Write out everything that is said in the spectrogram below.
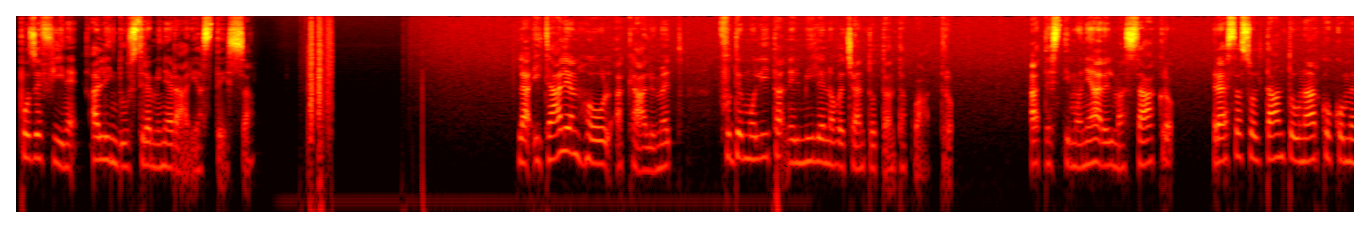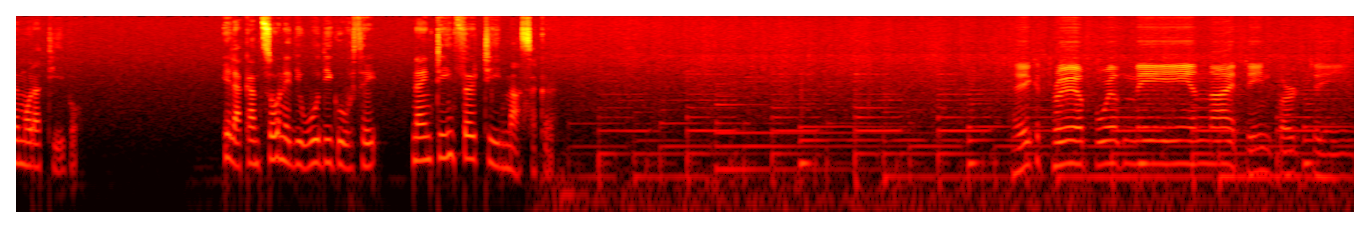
pose fine all'industria mineraria stessa. La Italian Hall a Calumet fu demolita nel 1984. A testimoniare il massacro resta soltanto un arco commemorativo. E la canzone di Woody Guthrie, 1913 Massacre. Take a trip with me in 1913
